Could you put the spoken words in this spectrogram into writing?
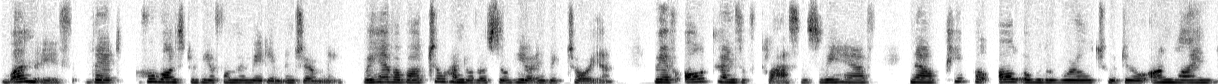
One is that who wants to hear from a medium in Germany? We have about 200 or so here in Victoria. We have all kinds of classes. We have now people all over the world who do online,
